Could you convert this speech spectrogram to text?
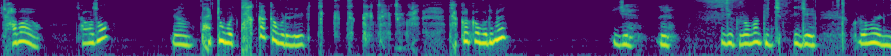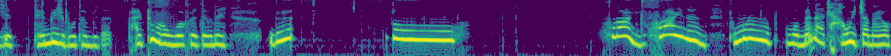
잡아요. 잡아서 그냥 발톱을 탁 깎아버려요. 이렇게 탁탁탁탁탁탁 다 깎아버리면 이제 네 이제 그러면 그 이제 그러면 이제 댐비지 못합니다. 발톱으로 온 거기 때문에 그리고 또 호랑이 호랑이는 동물원에서 보면 맨날 자고 있잖아요.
